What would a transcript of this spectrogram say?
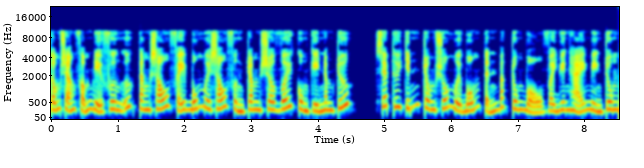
Tổng sản phẩm địa phương ước tăng 6,46% so với cùng kỳ năm trước, xếp thứ 9 trong số 14 tỉnh Bắc Trung Bộ và Duyên Hải miền Trung,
